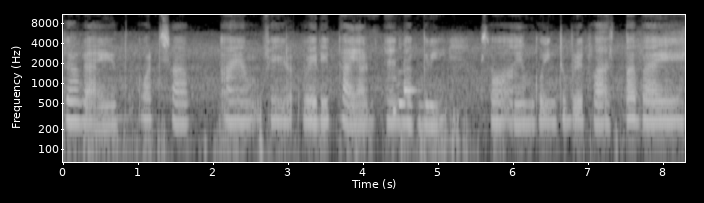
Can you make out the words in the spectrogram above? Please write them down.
Hello guys, what's up? I am feel very tired and hungry, so I am going to breakfast. Bye bye.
